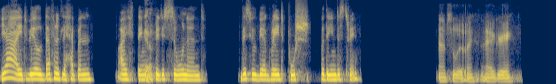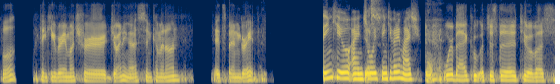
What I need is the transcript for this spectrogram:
yeah, it will definitely happen I think, yeah. pretty soon. And this will be a great push for the industry. Absolutely. I agree. Well, thank you very much for joining us and coming on. It's been great. Thank you. I enjoyed. Yes. Thank you very much. We're back with just the two of us.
